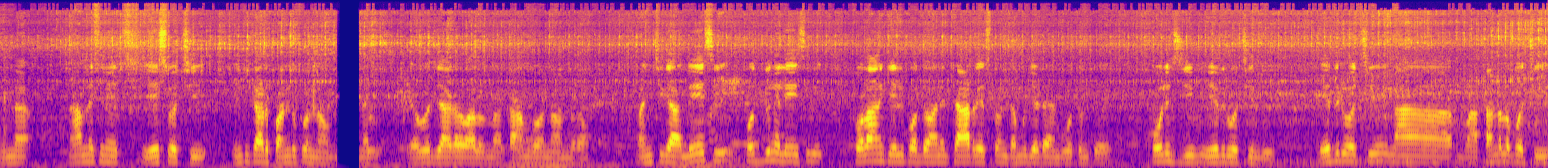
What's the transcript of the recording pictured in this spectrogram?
నిన్న నామినేషన్ వేసి- వేసి వచ్చి ఇంటికాడ పండుకున్నాం. ఎవరి జాగ్రత్త వాళ్ళు ఉన్నా కామ్గా ఉన్నాం అందరం. మంచిగా లేచి పొద్దున లేచి పొలానికి వెళ్ళిపోద్దాం అని చాటర్ వేసుకొని దమ్ము చేయడానికి పోతుంటే పోలీస్ జీప్ ఎదురు వచ్చింది. ఎదురు వచ్చి నా మా తండలకు వచ్చి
